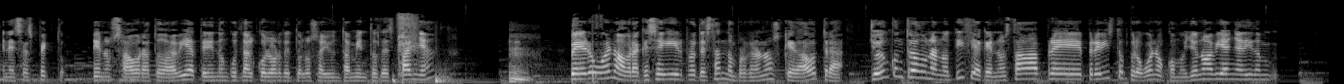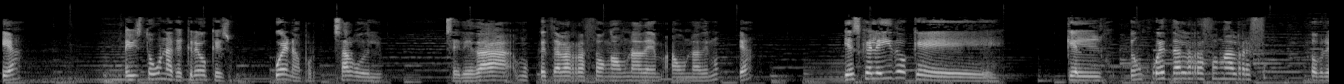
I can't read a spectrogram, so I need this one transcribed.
en ese aspecto, menos ahora todavía, teniendo en cuenta el color de todos los ayuntamientos de España. Pero bueno, habrá que seguir protestando porque no nos queda otra. Yo he encontrado una noticia que no estaba pre- previsto, pero bueno, como yo no había añadido he visto una que creo que es buena porque es algo del se le da un juez da la razón a una de- a una denuncia y es que he leído que que el, que un juez da la razón al refugio sobre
